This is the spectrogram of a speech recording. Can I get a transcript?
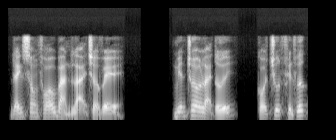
đánh xong phó bản lại trở về. Miễn cho lại tới, có chút phiền phức.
